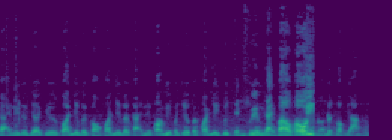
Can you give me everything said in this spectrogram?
Cái này bây giờ chưa có như vậy còn có như là cái này quan điểm mà chưa phải có như biết chính quyền nhảy vào thôi. Có đất bọc dạng thôi.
